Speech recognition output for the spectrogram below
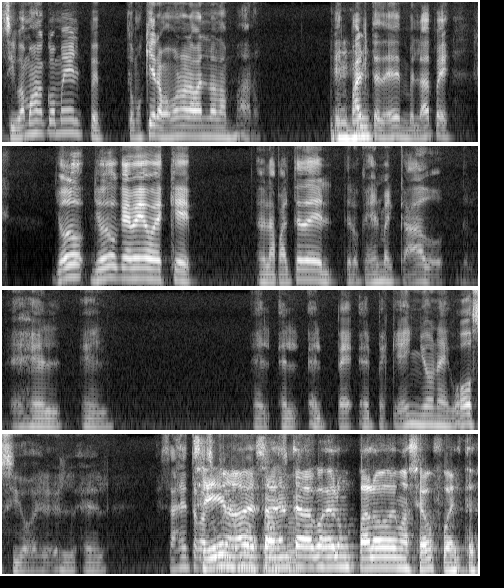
si vamos a comer, pues como quiera, vamos a lavarnos las manos. Es parte de, ¿verdad? Pues yo, yo lo que veo es que en la parte de, lo que es el mercado, es el, el, el, el, el pe- el pequeño negocio, el, el- el- esa gente va a Sí, un no, esa gente va a coger un palo demasiado fuerte.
